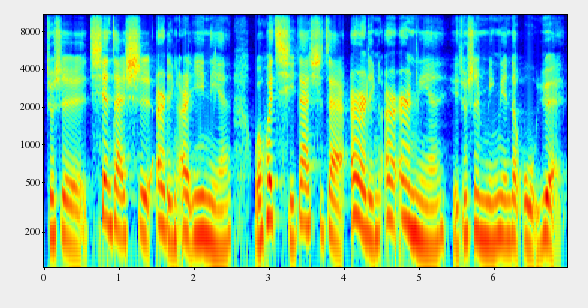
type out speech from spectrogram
就是现在是二零二一年，我会期待是在二零二二年，也就是明年的五月。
